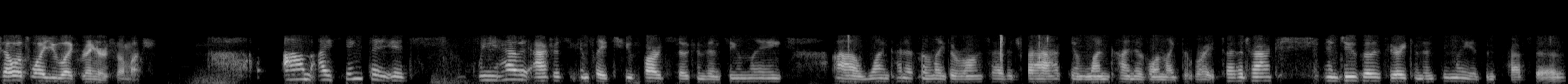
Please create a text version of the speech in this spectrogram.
tell us why you like Ringer so much. Um, I think that it's when you have an actress who can play two parts so convincingly, uh, one kind of from like the wrong side of the track and one kind of on like the right side of the track, and do both very convincingly. It's impressive,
